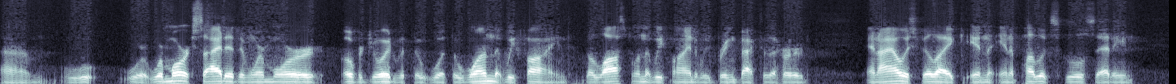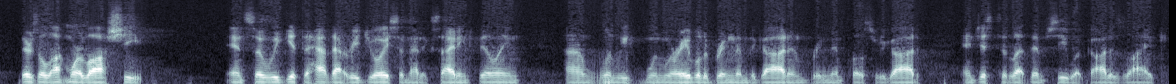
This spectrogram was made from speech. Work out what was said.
Um, we're, we're more excited and we're more overjoyed with the with the one that we find, the lost one that we find, and we bring back to the herd. And I always feel like in in a public school setting, there's a lot more lost sheep, and so we get to have that rejoice and that exciting feeling um, when we when we're able to bring them to God and bring them closer to God and just to let them see what God is like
